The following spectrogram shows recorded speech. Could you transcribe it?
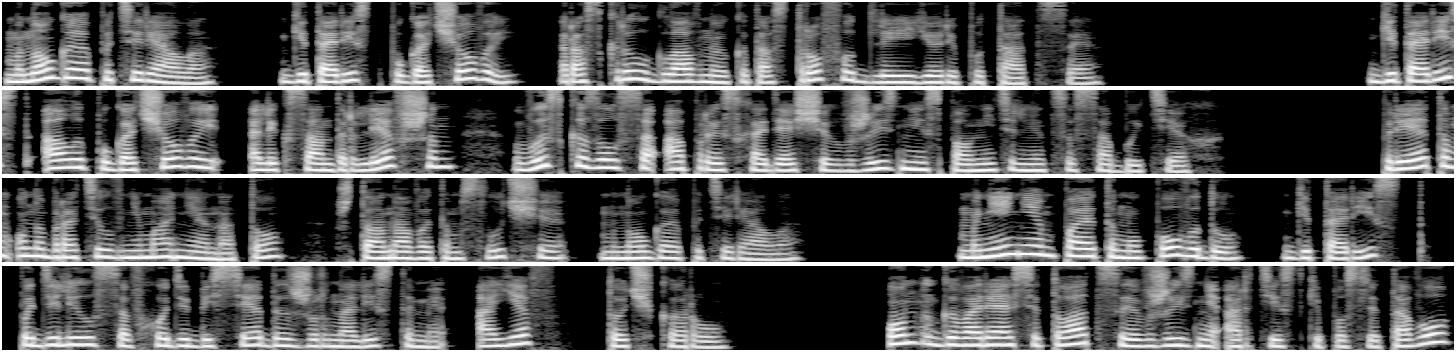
Многое потеряла. Гитарист Пугачевой раскрыл главную катастрофу для ее репутации. Гитарист Аллы Пугачевой Александр Левшин высказался о происходящих в жизни исполнительницы событиях. При этом он обратил внимание на то, что она в этом случае многое потеряла. Мнением по этому поводу гитарист поделился в ходе беседы с журналистами aef.ru. Он, говоря о ситуации в жизни артистки после того,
